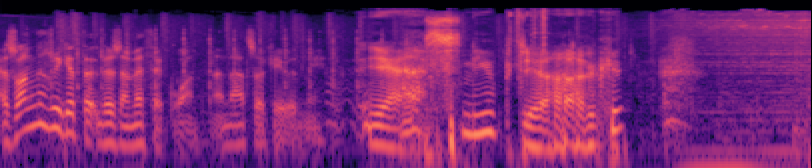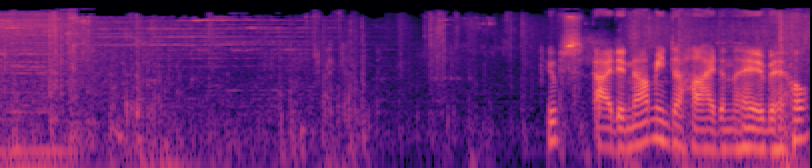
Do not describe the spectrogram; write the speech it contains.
As long as we get the, there's a mythic one, and that's okay with me. Yeah, Snoop Dogg. Oops, I did not mean to hide in the hay bale.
